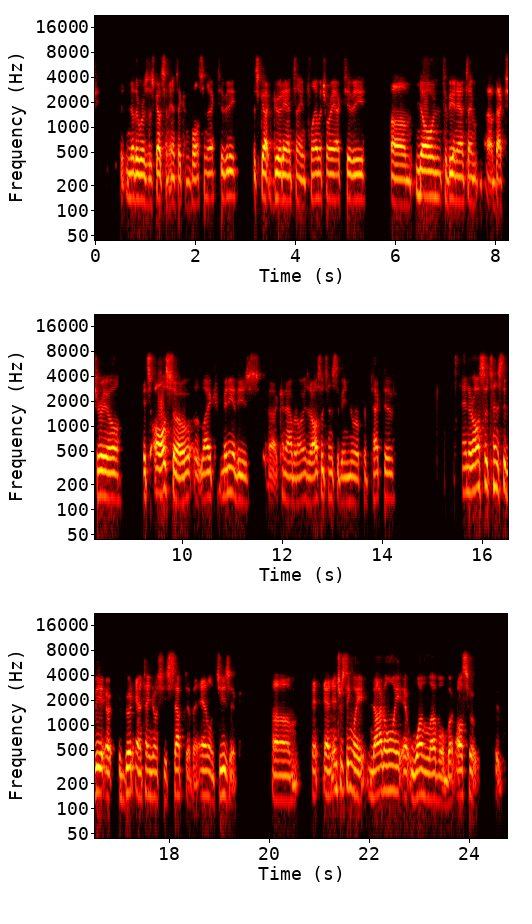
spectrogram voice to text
In other words, it's got some anticonvulsant activity. It's got good anti-inflammatory activity. Um, known to be an antibacterial. It's also like many of these uh, cannabinoids. It also tends to be neuroprotective, and it also tends to be a, a good anti-nociceptive, an analgesic. Um, and, and interestingly, not only at one level, but also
